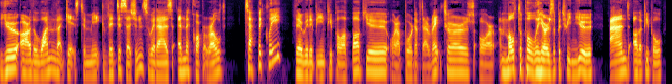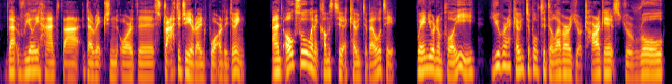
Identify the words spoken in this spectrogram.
You are the one that gets to make the decisions, whereas in the corporate world, typically there would have been people above you or a board of directors or multiple layers between you and other people that really had that direction or the strategy around what are they doing. And also when it comes to accountability, when you're an employee, you were accountable to deliver your targets, your role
